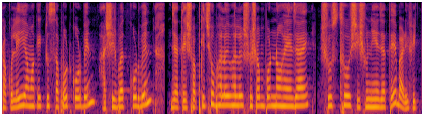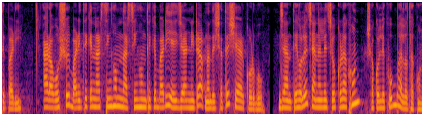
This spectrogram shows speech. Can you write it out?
সকলেই আমাকে একটু সাপোর্ট করবেন, আশীর্বাদ করবেন, যাতে সব কিছু ভালোই ভালো সুসম্পন্ন হয়ে যায়, সুস্থ শিশু নিয়ে যাতে বাড়ি ফিরতে পারি। আর অবশ্যই বাড়ি থেকে নার্সিংহোম নার্সিংহোম থেকে বাড়ি এই জার্নিটা আপনাদের সাথে শেয়ার করব। জানতে হলে চ্যানেলে চোখ রাখুন, সকলে খুব ভালো থাকুন।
